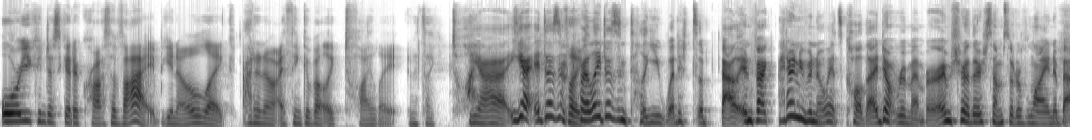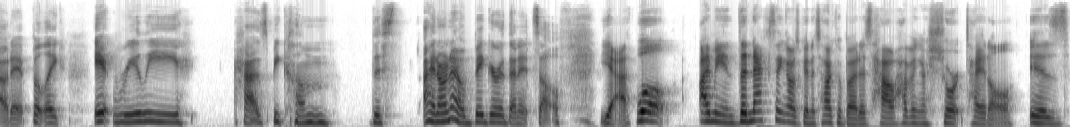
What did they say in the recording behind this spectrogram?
or you can just get across a vibe you know like i don't know i think about like twilight and it's like twilight Yeah, yeah. It doesn't. Like- Twilight doesn't tell you what it's about. In fact, I don't even know what it's called. I don't remember. I'm sure there's some sort of line about it, but like it really has become this. I don't know, bigger than itself. Yeah. Well, I mean, the next thing I was going to talk about is how having a short title is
